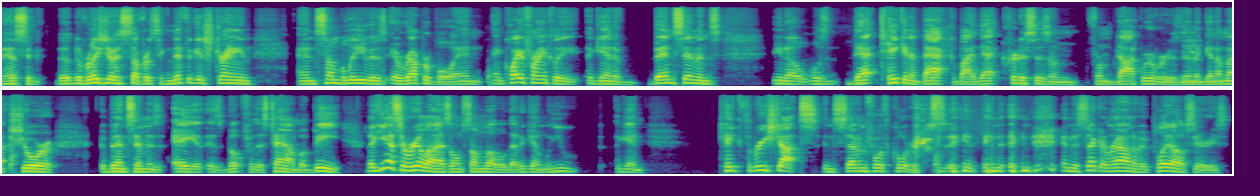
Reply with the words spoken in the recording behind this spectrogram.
has the, the relationship has suffered significant strain, and some believe it is irreparable. And and quite frankly, again, if Ben Simmons, you know, was that taken aback by that criticism from Doc Rivers, then again, I'm not sure if Ben Simmons a is built for this town, but b like he has to realize on some level that again, when you again take three shots in seven fourth quarters in, in, in, in the second round of a playoff series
